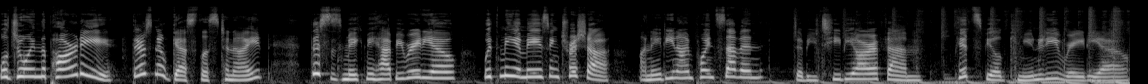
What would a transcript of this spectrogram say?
Well, join the party. There's no guest list tonight. This is Make Me Happy Radio with me, Amazing Trisha, on 89.7 WTBR FM, Pittsfield Community Radio.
